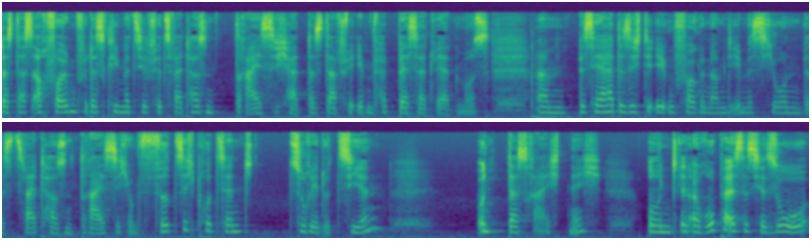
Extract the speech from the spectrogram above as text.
dass das auch Folgen für das Klimaziel für 2030 hat, das dafür eben verbessert werden muss. Ähm, bisher hatte sich die EU vorgenommen, die Emissionen bis 2030 um 40 Prozent zu reduzieren. Und das reicht nicht. Und in Europa ist es ja so,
